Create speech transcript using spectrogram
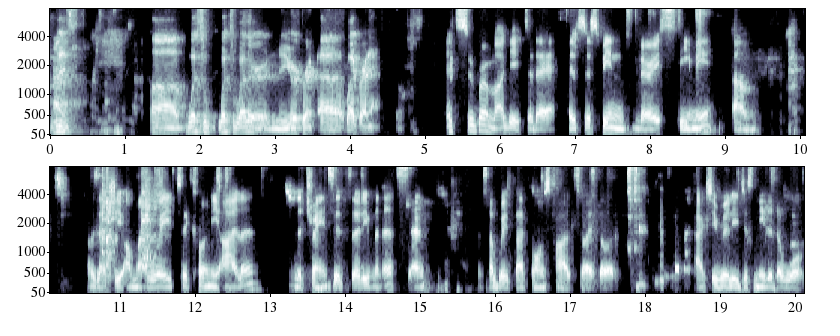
Nice. Uh, what's what's the weather in New York right, uh, like right now? It's super muggy today. It's just been very steamy. Um, I was actually on my way to Coney Island. And The train said 30 minutes and the subway platform's hot. So I thought I actually really just needed a walk.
